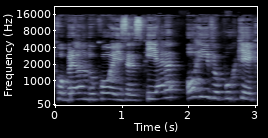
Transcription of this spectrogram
cobrando coisas. E era horrível, porque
